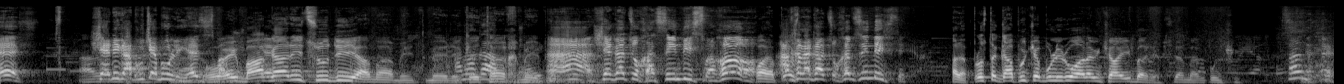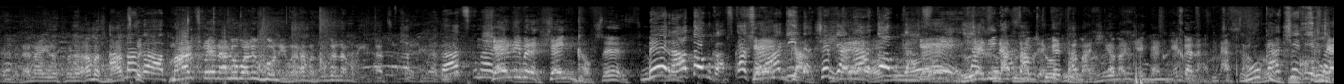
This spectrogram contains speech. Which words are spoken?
ეს? შენი გაბუჭებული ეს? ой, მაგარი ცუდია მამით, მე გეთანხმები. აა, შეგაწუხა სინდისმა, ხო? ახლა გაწუხებ სინდისი. არა, პროსტა გაფუჭებული რო არავინ ჩაიბარებს რა მაგ პუნჩი. რანაირად მე ამას მარწყვე მარწყვე ნალუბალი მგონი ვარ ამას უგანამრია კაცო გაწყნა შენი მე შენ გავს ეს მე რატომ გავს კაცო აგიდა შენ გა რატომ გავს შენი ნასწავლე გეთამაში ამას შენ გა შენ გა გაჩედი ხა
